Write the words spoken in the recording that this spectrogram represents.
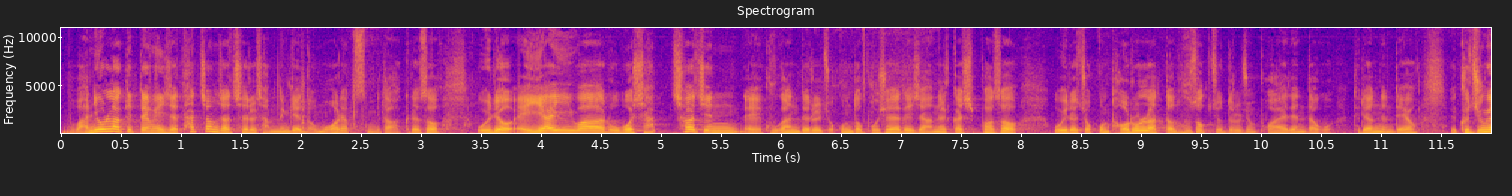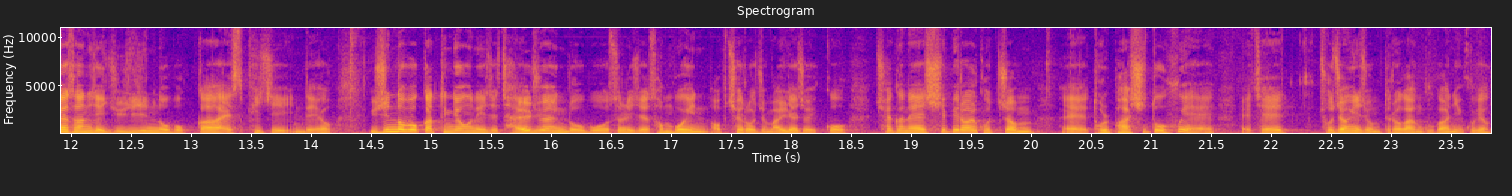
뭐 많이 올랐기 때문에 이제 타점 자체를 잡는 게 너무 어렵습니다. 그래서 오히려 AI와 로봇이 합쳐진 예, 구간들을 조금 더 보셔야 되지 않을까 싶어서 오히려 조금 덜 올랐던 후속주들을 좀 보아야 된다고 드렸는데요. 그 중에서는 이제 유진 로봇과 SPG인데요. 유진 로봇 같은 경우는 이제 자율주행 로봇을 이제 선보인 업체로 좀 알려져 있고 최근에 11월 고점 예, 돌파 시도 후에 예, 재 조정이 좀 들어간 구간이고요.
